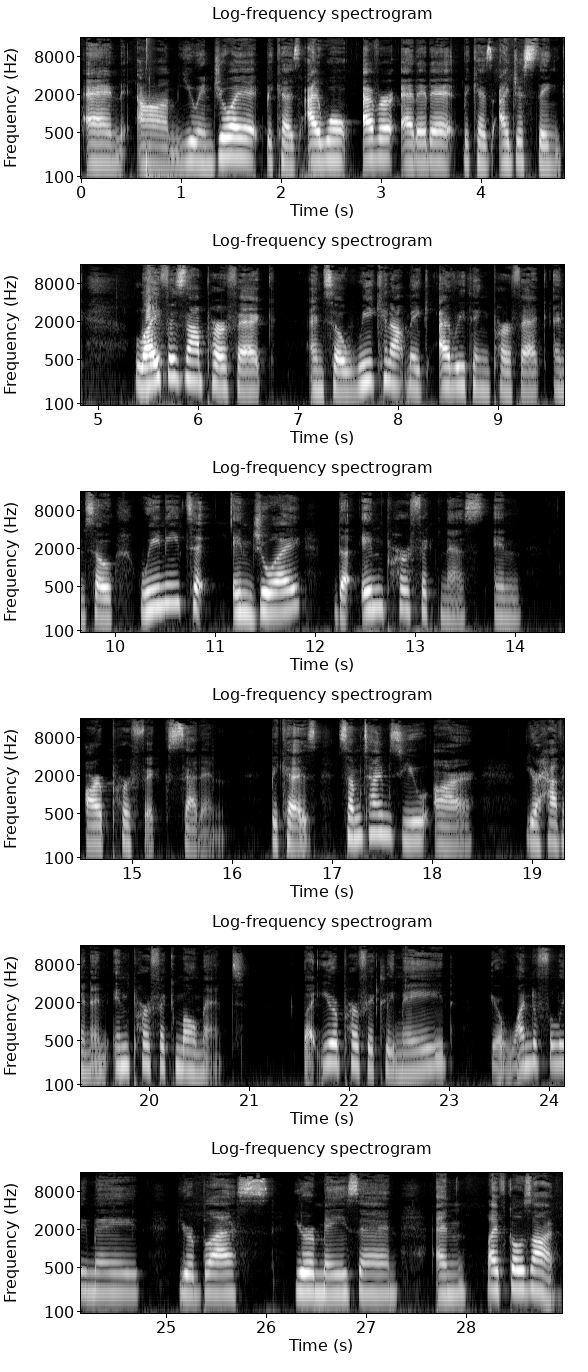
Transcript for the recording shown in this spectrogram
and um, you enjoy it because I won't ever edit it because I just think life is not perfect. And so we cannot make everything perfect. And so we need to enjoy the imperfectness in our perfect setting because sometimes you are you're having an imperfect moment but you're perfectly made you're wonderfully made you're blessed, you're amazing, and life goes on.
